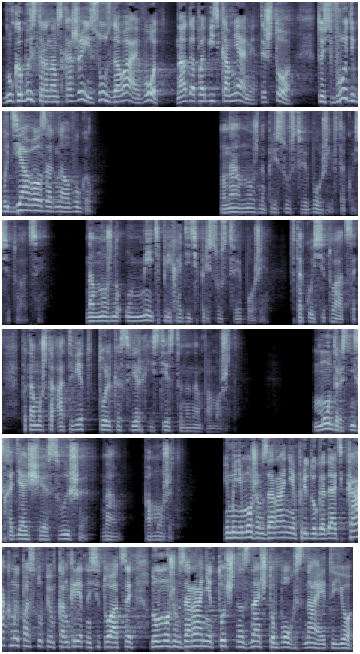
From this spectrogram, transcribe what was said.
Ну-ка быстро нам скажи, Иисус, давай, вот, надо побить камнями, ты что? То есть вроде бы дьявол загнал в угол. Но нам нужно присутствие Божье в такой ситуации. Нам нужно уметь приходить в присутствие Божье в такой ситуации, потому что ответ только сверхъестественно нам поможет. Мудрость, нисходящая свыше, нам поможет. И мы не можем заранее предугадать, как мы поступим в конкретной ситуации, но мы можем заранее точно знать, что Бог знает ее.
